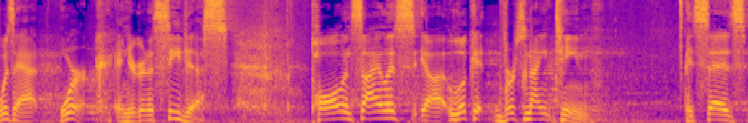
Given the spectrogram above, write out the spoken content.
was at work, and you're going to see this. Paul and Silas, uh, look at verse 19 it says,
